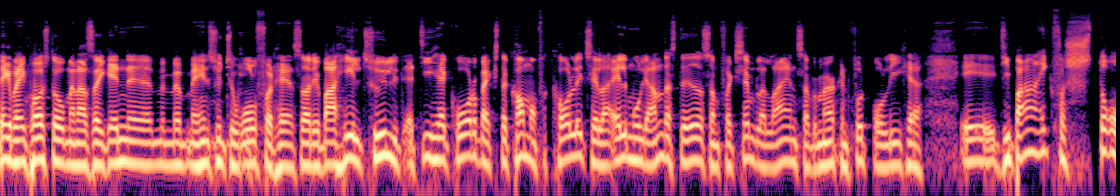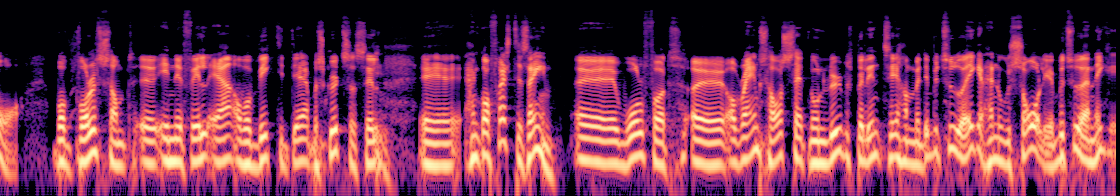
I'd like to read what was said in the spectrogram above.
Det kan man ikke påstå, men altså igen, øh, med, med hensyn til Wolford her, så er det jo bare helt tydeligt, at de her quarterbacks, der kommer fra college eller alle mulige andre steder, som for eksempel Alliance of American Football League her, øh, de bare ikke forstår, hvor voldsomt øh, NFL er, og hvor vigtigt det er at beskytte sig selv. Øh, han går frisk til sagen, øh, Wolford, øh, og Rams har også sat nogle løbespil ind til ham, men det betyder ikke, at han er usårlig. Det betyder han ikke,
